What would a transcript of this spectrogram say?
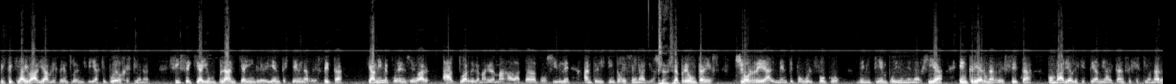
viste, que hay variables dentro de mis días que puedo gestionar. Sí sé que hay un plan, que hay ingredientes, que hay una receta que a mí me pueden llevar a actuar de la manera más adaptada posible ante distintos escenarios. La pregunta es, ¿yo realmente pongo el foco de mi tiempo y de mi energía en crear una receta con variables que esté a mi alcance gestionar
